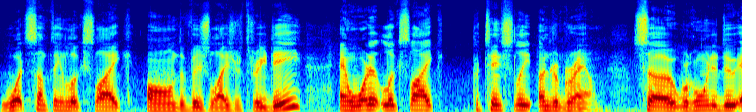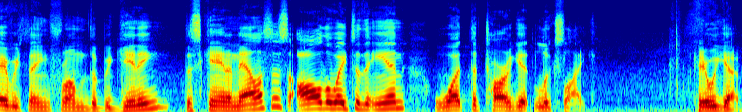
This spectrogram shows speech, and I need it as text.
what something looks like on the Visualizer 3D and what it looks like potentially underground. So we're going to do everything from the beginning, the scan analysis, all the way to the end, what the target looks like. Here we go.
